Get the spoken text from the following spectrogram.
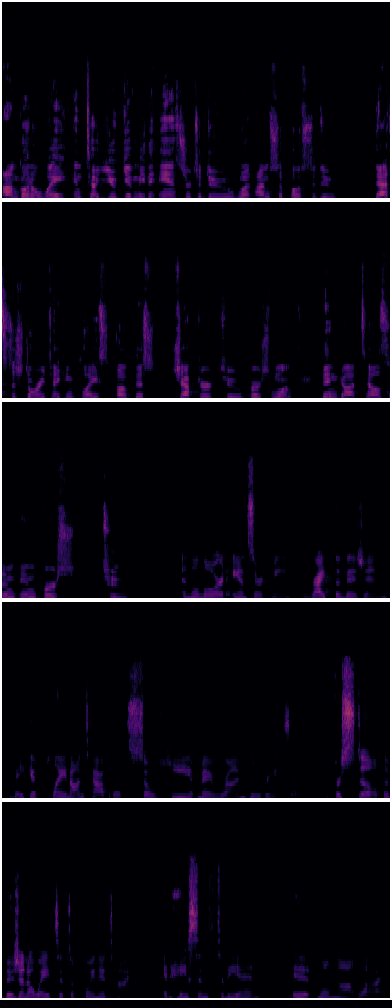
I'm going to wait until you give me the answer to do what I'm supposed to do. That's the story taking place of this chapter 2, verse 1. Then God tells him in verse 2 And the Lord answered me, Write the vision, make it plain on tablets, so he may run who reads it. For still the vision awaits its appointed time. It hastens to the end. It will not lie.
